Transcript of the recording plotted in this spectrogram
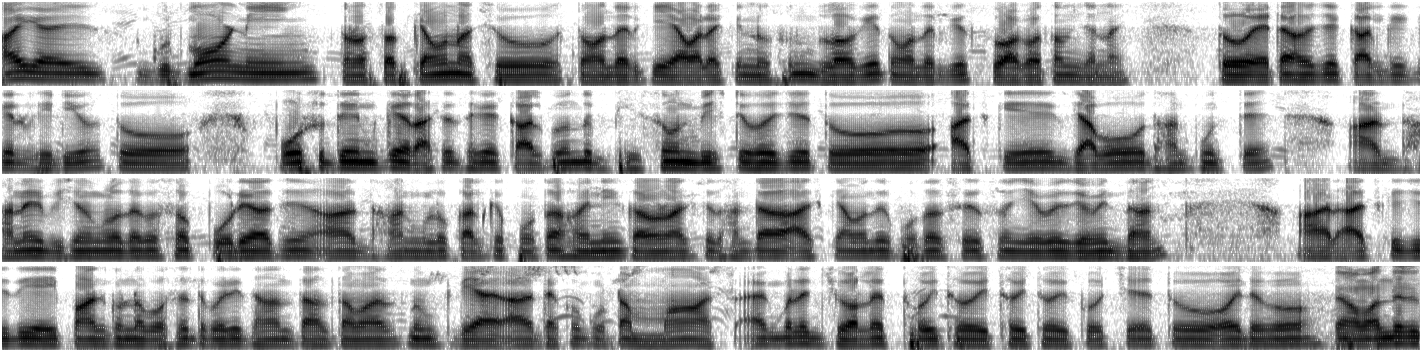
Hi guys good morning তোমরা সব কেমন আছো? তোমাদেরকে আবার একটি নতুন ব্লগে তোমাদেরকে স্বাগতম জানাই। তো এটা হচ্ছে কালকের ভিডিও তো পরশু দিনকে রাতে থেকে কাল পর্যন্ত ভীষণ বৃষ্টি হয়েছে, তো আজকে যাব ধান পুঁততে। আর ধানের বিছানগুলো দেখো সব পড়ে আছে, আর ধানগুলো কালকে পোঁতা হয়নি, কারণ আজকে ধানটা, আজকে আমাদের পোঁতা শেষ হয়ে যাবে জমির ধান। আর আজকে যদি এই পাঁচ ঘণ্টা বসাতে পারি ধান, তাহলে তো আমার একদম ক্লিয়ার আর দেখো গোটা মাছ একবারে জলে থই থই থই থই করছে। তো ওই দেখো, আমাদের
